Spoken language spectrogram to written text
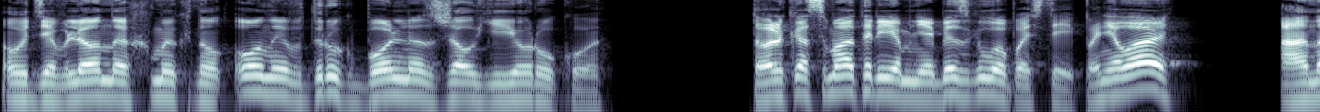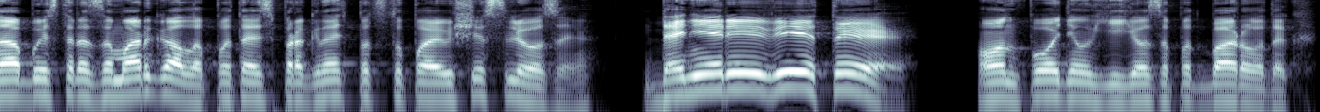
Удивленно хмыкнул он и вдруг больно сжал ее руку. «Только смотри мне без глупостей, поняла?» Она быстро заморгала, пытаясь прогнать подступающие слезы. «Да не реви ты!» Он поднял ее за подбородок.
